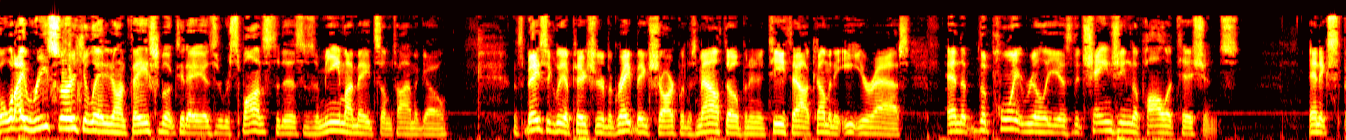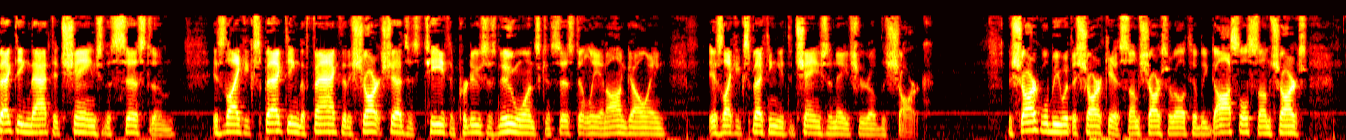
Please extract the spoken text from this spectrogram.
But what I recirculated on Facebook today as a response to this is a meme I made some time ago. It's basically a picture of a great big shark with his mouth open and his teeth out coming to eat your ass. And the, the point really is that changing the politicians and expecting that to change the system is like expecting the fact that a shark sheds its teeth and produces new ones consistently and ongoing is like expecting it to change the nature of the shark. The shark will be what the shark is. Some sharks are relatively docile, some sharks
